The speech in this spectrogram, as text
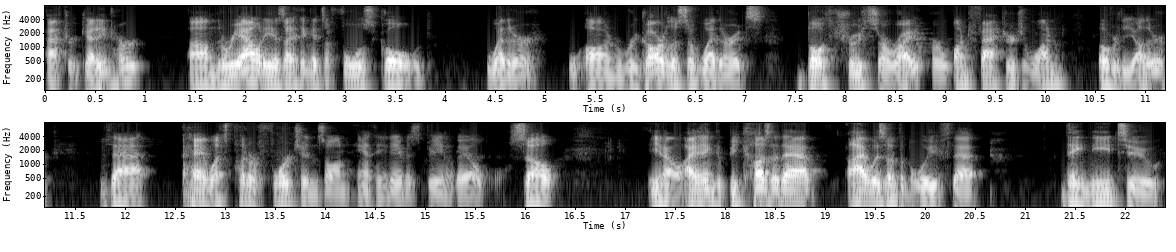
after getting hurt. Um, the reality is, I think it's a fool's gold, whether on regardless of whether it's both truths are right or one factor is one over the other, that hey, let's put our fortunes on Anthony Davis being available. So, you know, I think because of that, I was of the belief that they need to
